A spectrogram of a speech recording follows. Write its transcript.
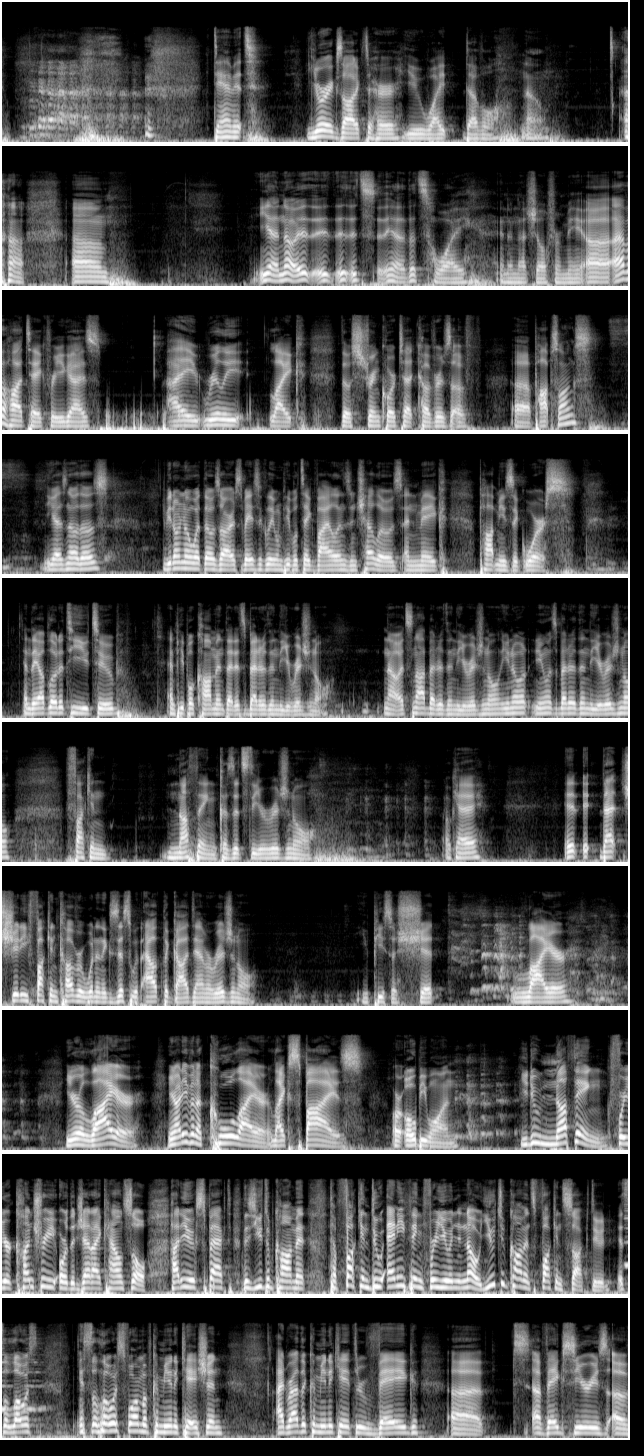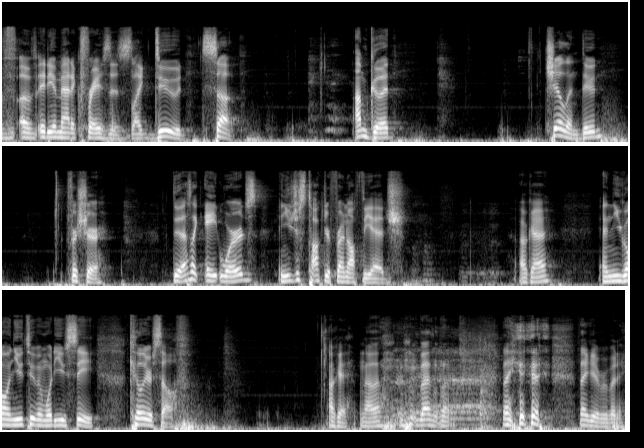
Damn it. You're exotic to her, you white devil. No. um, yeah, no, it, it, it's. Yeah, that's Hawaii in a nutshell for me. Uh, I have a hot take for you guys. I really like those string quartet covers of uh, pop songs. You guys know those? If you don't know what those are, it's basically when people take violins and cellos and make pop music worse. And they upload it to YouTube, and people comment that it's better than the original. No, it's not better than the original. You know what? You know what's better than the original? Fucking nothing, because it's the original. Okay? It, it that shitty fucking cover wouldn't exist without the goddamn original. You piece of shit. Liar. You're a liar. You're not even a cool liar like spies or Obi-Wan. You do nothing for your country or the Jedi Council. How do you expect this YouTube comment to fucking do anything for you? And no, YouTube comments fucking suck, dude. It's the lowest. It's the lowest form of communication. I'd rather communicate through vague, uh, a vague series of of idiomatic phrases like "dude," "sup," "I'm good," "chillin', dude," for sure. Dude, that's like eight words, and you just talked your friend off the edge. Okay? And you go on YouTube, and what do you see? Kill yourself. Okay, no, that's, that, thank, you, thank you, everybody.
